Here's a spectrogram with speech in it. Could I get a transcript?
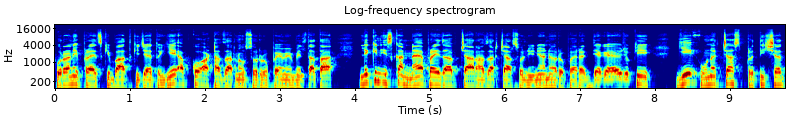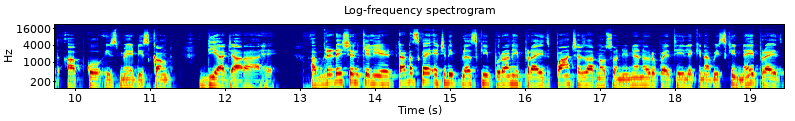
पुरानी प्राइस की बात की जाए तो ये आपको आठ हज़ार नौ सौ रुपये में मिलता था। लेकिन इसका नया प्राइस अब चार हज़ार चार सौ निन्यानवे रुपये रख दिया गया है, जो कि ये उनचास प्रतिशत आपको इसमें डिस्काउंट दिया जा रहा है। अपग्रेडेशन के लिए टाटा स्काई एच प्लस की पुरानी प्राइस पाँच हज़ार नौ सौ निन्यानवे रुपये थी, लेकिन अब इसकी नई प्राइस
